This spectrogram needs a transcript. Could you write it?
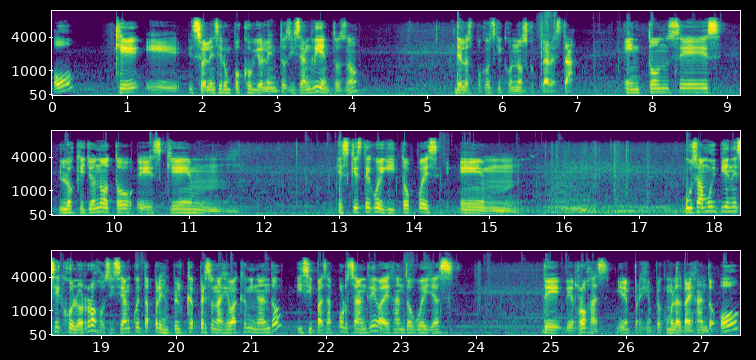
o que eh, suelen ser un poco violentos y sangrientos, ¿no? De los pocos que conozco, claro está. Entonces, lo que yo noto es que... Mm, es que este jueguito, pues... Em, usa muy bien ese color rojo. Si se dan cuenta, por ejemplo, el personaje va caminando y si pasa por sangre va dejando huellas de, rojas. Miren, por ejemplo, cómo las va dejando. O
